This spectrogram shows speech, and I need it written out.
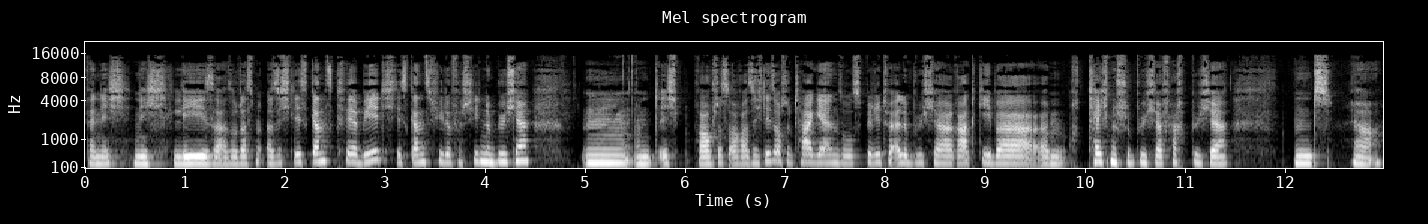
wenn ich nicht lese. Also, das, also ich lese ganz querbeet, ich lese ganz viele verschiedene Bücher. Mm, und ich brauche das auch. Also ich lese auch total gern so spirituelle Bücher, Ratgeber, ähm, auch technische Bücher, Fachbücher. Und ja.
